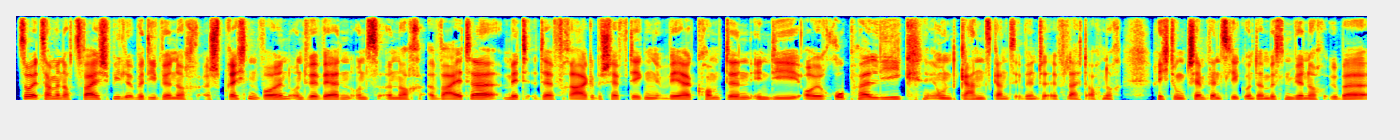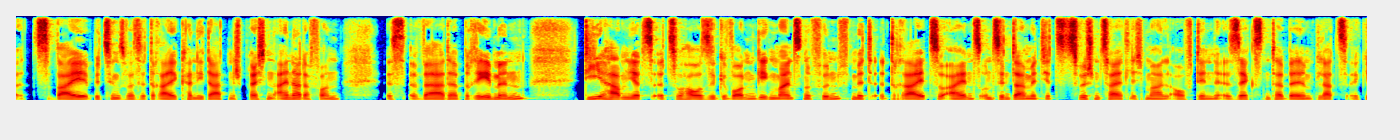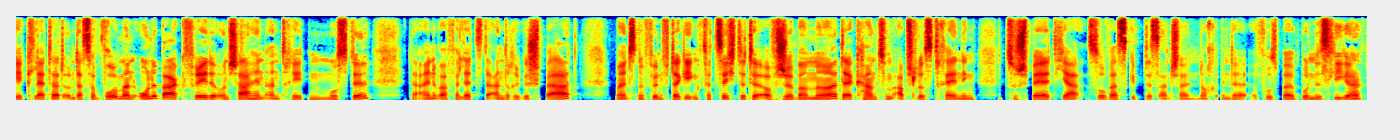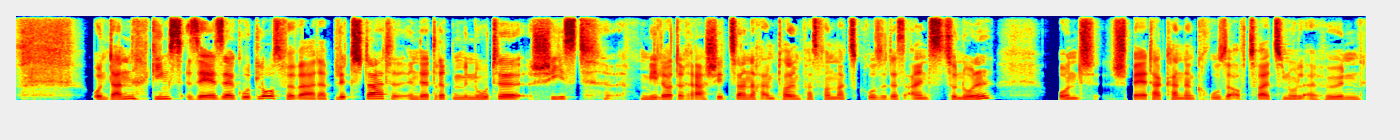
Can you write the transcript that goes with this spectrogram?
So, jetzt haben wir noch zwei Spiele, über die wir noch sprechen wollen und wir werden uns noch weiter mit der Frage beschäftigen, wer kommt denn in die Europa League und ganz, ganz eventuell vielleicht auch noch Richtung Champions League. Und da müssen wir noch über zwei beziehungsweise drei Kandidaten sprechen. Einer davon ist Werder Bremen. Die haben jetzt äh, zu Hause gewonnen gegen Mainz 05 mit 3 zu 1 und sind damit jetzt zwischenzeitlich mal auf den sechsten Tabellenplatz äh, geklettert. Und das, obwohl man ohne Bargfrede und Schahin antreten musste. Der eine war verletzt, der andere gesperrt. Mainz 05 dagegen verzichtete auf Gerbamin, der kam zum Abschlusstraining zu spät. Ja, sowas gibt es anscheinend noch in der Fußball-Bundesliga. Und dann ging's sehr, sehr gut los für Werder. Blitzstart in der dritten Minute schießt Milot Rashica nach einem tollen Pass von Max Kruse das 1 zu 0. Und später kann dann Kruse auf 2 zu 0 erhöhen.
